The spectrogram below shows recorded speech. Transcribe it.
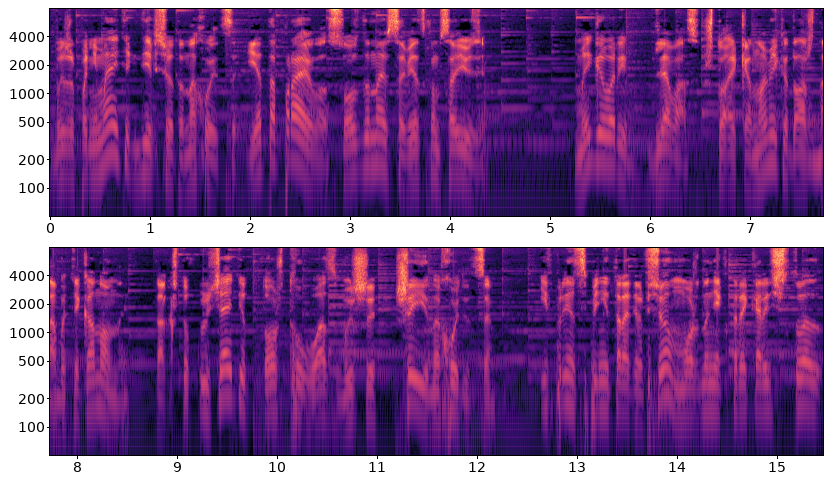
Вы же понимаете, где все это находится, и это правило, созданное в Советском Союзе. Мы говорим для вас, что экономика должна быть экономной, так что включайте то, что у вас выше шеи находится. И в принципе, не тратя все, можно некоторое количество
